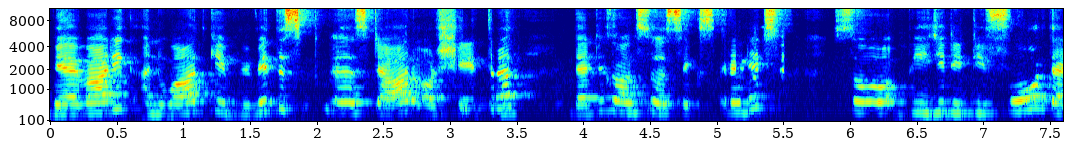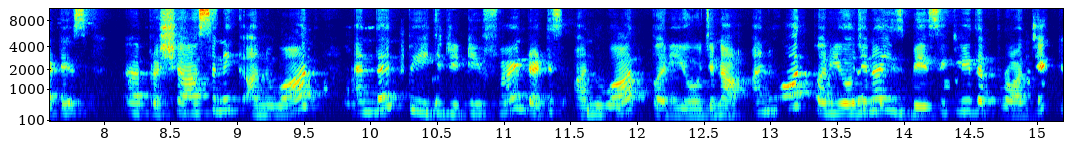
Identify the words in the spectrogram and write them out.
Vyavarik Anuvad Ke Vivid Star or Kshetra, that is also six credits. So PGDT4, that is uh, Prashasanik Anuvad, and then PGDT5, that is Anuvad Pariyojana. Anuvad Pariyojana is basically the project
